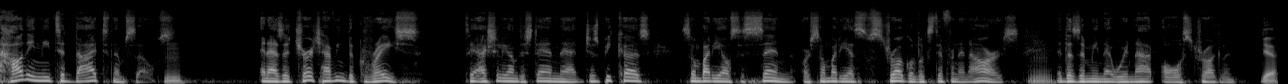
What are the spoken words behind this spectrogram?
how they need to die to themselves. Mm. And as a church, having the grace to actually understand that just because somebody else's sin or somebody else's struggle looks different than ours, Mm. it doesn't mean that we're not all struggling. Yeah.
